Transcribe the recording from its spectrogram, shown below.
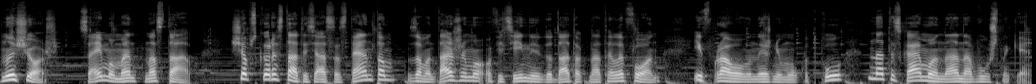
Ну що ж, цей момент настав. Щоб скористатися асистентом, завантажуємо офіційний додаток на телефон і в правому нижньому кутку натискаємо на навушники.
